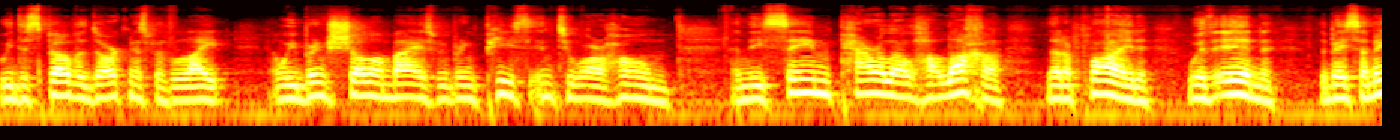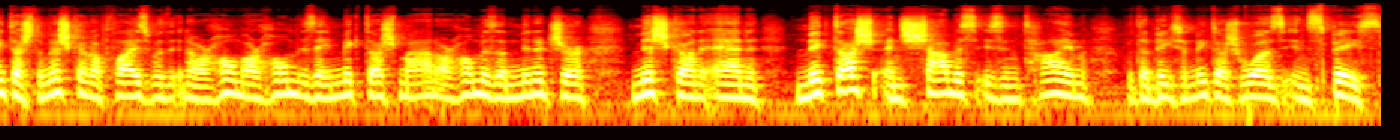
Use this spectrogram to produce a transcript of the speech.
We dispel the darkness with light, and we bring shalom bayis. We bring peace into our home. And the same parallel halacha that applied within the Beis Hamikdash, the Mishkan applies within our home. Our home is a Mikdash Ma'at. Our home is a miniature Mishkan and Mikdash, and Shabbos is in time what the Beis Hamikdash was in space.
